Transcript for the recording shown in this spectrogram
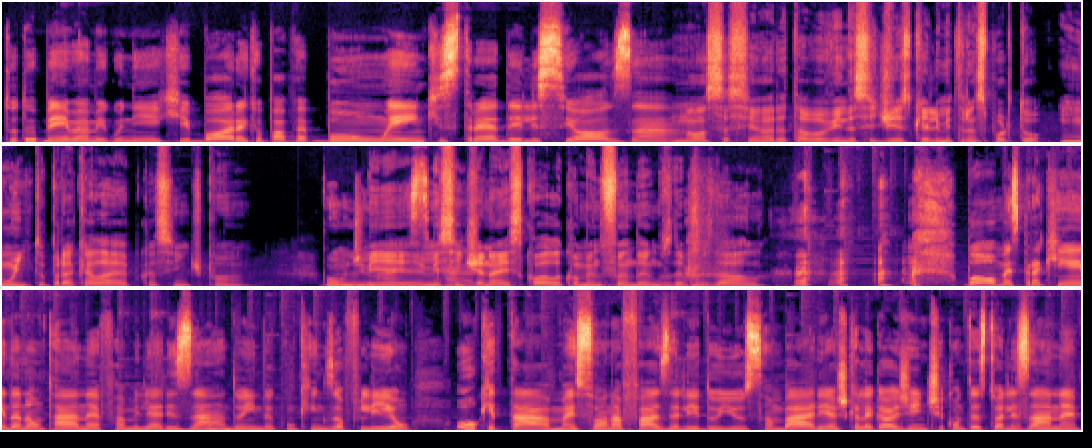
Tudo bem, meu amigo Nick. Bora que o papo é bom, hein? Que estreia deliciosa. Nossa senhora, eu tava ouvindo esse disco e ele me transportou muito para aquela época, assim, tipo. Bom demais, Me, me senti na escola comendo fandangos depois da aula. Bom, mas para quem ainda não tá, né, familiarizado ainda com Kings of Leon, ou que tá, mas só na fase ali do You Somebody, acho que é legal a gente contextualizar, né?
